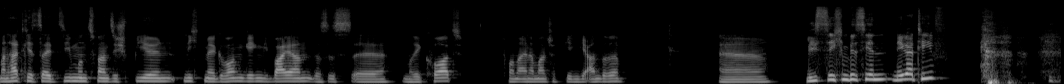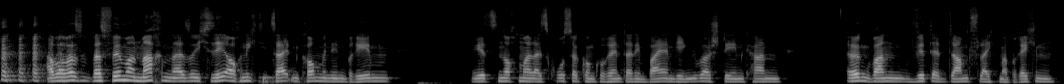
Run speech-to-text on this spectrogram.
man hat jetzt seit 27 Spielen nicht mehr gewonnen gegen die Bayern. Das ist äh, ein Rekord von einer Mannschaft gegen die andere. Äh, Liest sich ein bisschen negativ. Aber was, was will man machen? Also ich sehe auch nicht die Zeiten kommen, in denen Bremen jetzt nochmal als großer Konkurrent da den Bayern gegenüberstehen kann. Irgendwann wird der Dampf vielleicht mal brechen,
